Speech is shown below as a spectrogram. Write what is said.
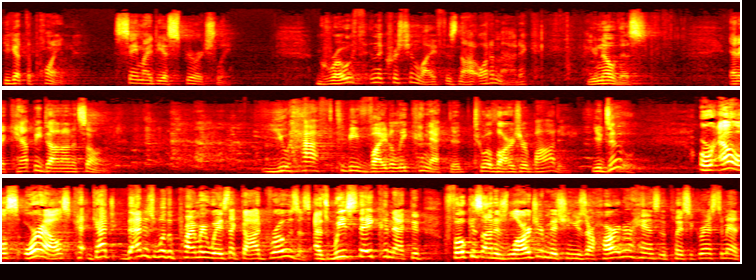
You get the point. Same idea spiritually. Growth in the Christian life is not automatic. You know this. And it can't be done on its own. You have to be vitally connected to a larger body. You do. Or else, or else, that is one of the primary ways that God grows us. As we stay connected, focus on His larger mission, use our heart and our hands in the place of greatest demand,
